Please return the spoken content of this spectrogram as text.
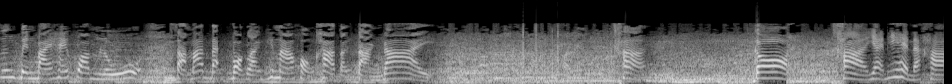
ซึ่งเป็นใบให้ความรู้ สามารถบอกหลังที่มาของข่าวต่างๆได้ค่ะ ก็ ค่ะ อย่างที่เห็นนะคะ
